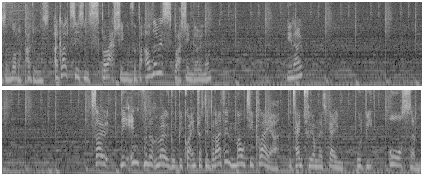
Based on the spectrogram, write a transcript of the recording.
There's a lot of puddles. I'd like to see some splashing of the... Oh, there is splashing going on. You know? So the infinite road would be quite interesting, but I think multiplayer potentially on this game would be awesome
